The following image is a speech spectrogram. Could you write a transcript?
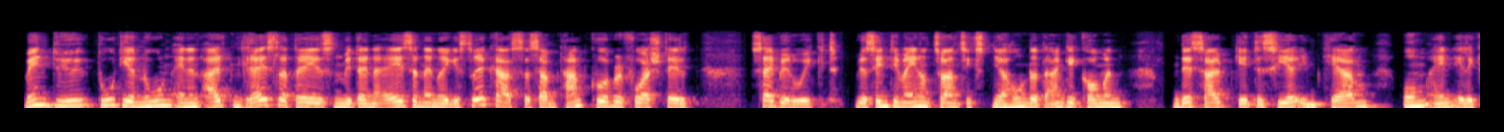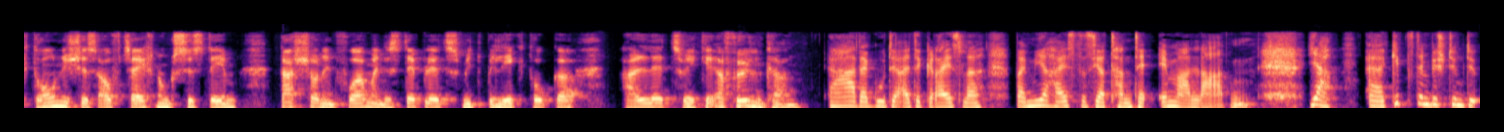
Wenn du, du dir nun einen alten Kreisler-Dresen mit einer eisernen Registrierkasse samt Handkurbel vorstellst, sei beruhigt. Wir sind im 21. Jahrhundert angekommen und deshalb geht es hier im Kern um ein elektronisches Aufzeichnungssystem, das schon in Form eines Tablets mit Belegdrucker alle Zwecke erfüllen kann. Ja, der gute alte Kreisler. Bei mir heißt es ja Tante Emma Laden. Ja, äh, gibt es denn bestimmte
